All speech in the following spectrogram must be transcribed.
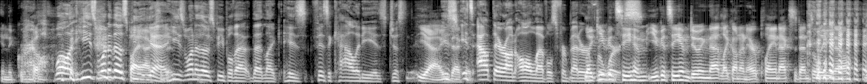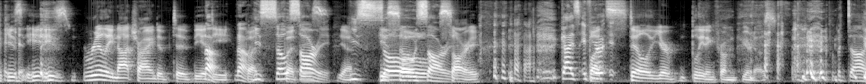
in the grill. Well, he's one of those people. Yeah, he's one of those people that that like his physicality is just yeah, exactly. It's out there on all levels for better. or like you could see him you could see him doing that like on an airplane accidentally you know like he's he, he's really not trying to to be a No, D. no, but- he's so sorry. yeah He's so sorry. sorry guys. If but you're still you're bleeding from your nose but dog,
